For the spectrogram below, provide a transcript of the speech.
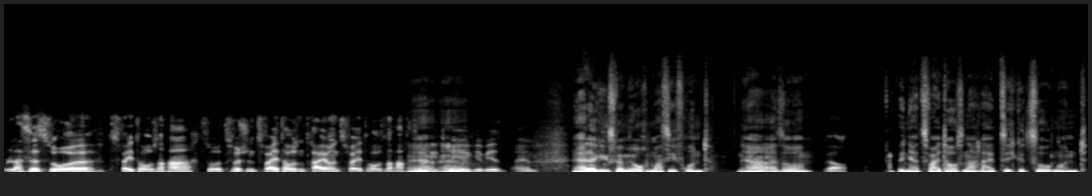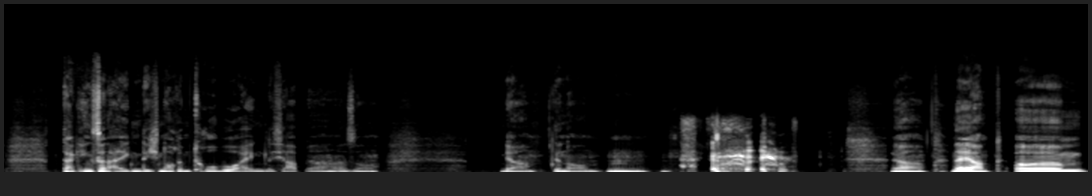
lass es so 2008, so zwischen 2003 und 2008 Ja, so die Dreh ja. gewesen sein. Ja, da ging es bei mir auch massiv rund. Ja, also Ja. bin ja 2000 nach Leipzig gezogen und da ging es dann eigentlich noch im Turbo eigentlich ab. Ja, also ja, genau. Hm. Ja, naja. Ähm,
